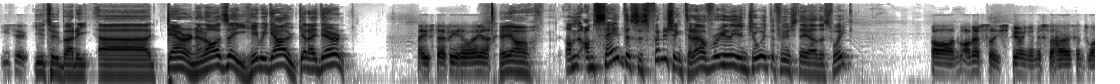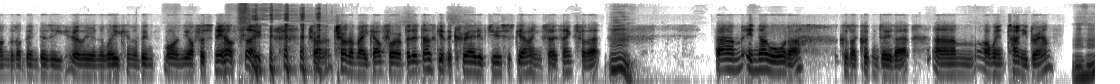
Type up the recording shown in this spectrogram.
you too. You too, buddy. Uh, Darren and Aussie. Here we go. G'day, Darren. Hey, Steffi, how are you? Hey, oh, I'm I'm sad this is finishing today. I've really enjoyed the first hour this week. Oh, I'm- I'm absolutely spewing. I missed the Hurricanes one, but I've been busy earlier in the week, and I've been more in the office now, so trying to trying to make up for it. But it does get the creative juices going, so thanks for that. Um, in no order, because I couldn't do that. Um, I went Tony Brown, Mm-hmm.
